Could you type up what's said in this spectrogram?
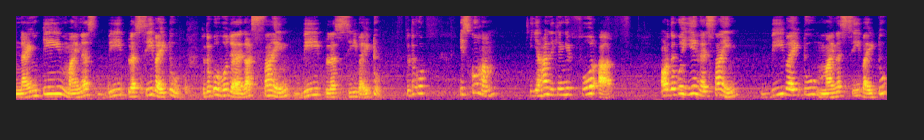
90 minus B plus C by two. तो देखो, हो जाएगा sine B plus C by two. तो देखो, इसको हम यहाँ लिखेंगे फोर आर, और देखो, ये है sine B by two minus C by two.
